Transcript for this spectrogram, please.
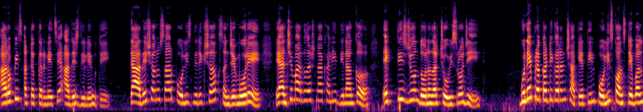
आरोपीस अटक करण्याचे आदेश दिले होते. त्या आदेशानुसार पोलीस निरीक्षक संजय मोरे यांच्या मार्गदर्शनाखाली दिनांक एकतीस जून दोन हजार चोवीस रोजी गुन्हे प्रकटीकरण शाखेतील पोलीस कॉन्स्टेबल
